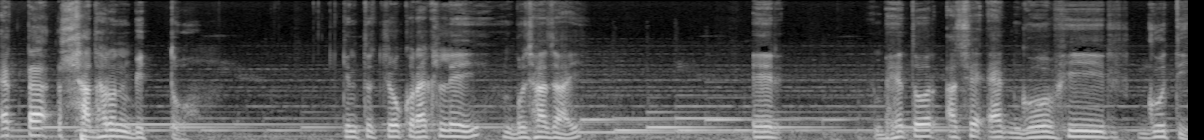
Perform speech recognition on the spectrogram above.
একটা সাধারণ বৃত্ত। কিন্তু চোখ রাখলেই বোঝা যায়, এর ভেতর আছে এক গভীর গতি।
